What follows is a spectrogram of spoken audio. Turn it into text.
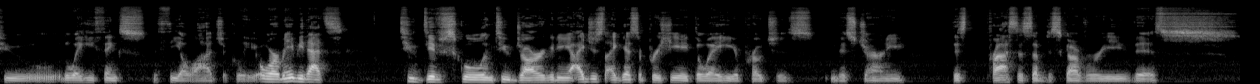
to the way he thinks theologically, or maybe that's too div school and too jargony. I just, I guess, appreciate the way he approaches this journey, this process of discovery, this,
